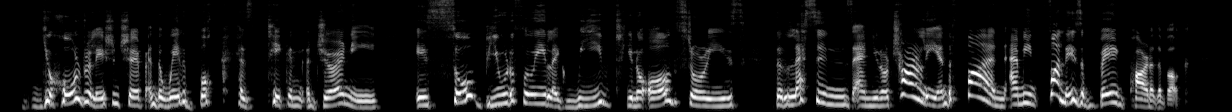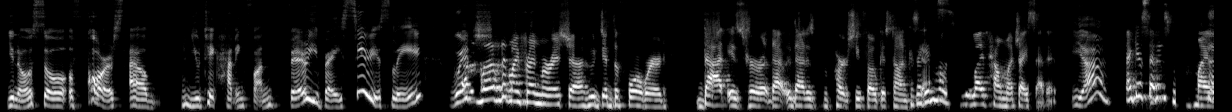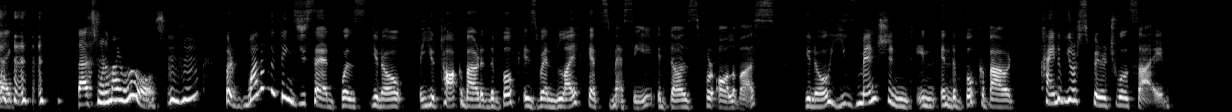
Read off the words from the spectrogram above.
your whole relationship and the way the book has taken a journey is so beautifully like weaved, you know, all the stories, the lessons, and, you know, Charlie and the fun. I mean, fun is a big part of the book, you know, so of course, um, you take having fun very, very seriously which I love that my friend Marisha, who did the foreword, that is her that that is the part she focused on because yes. I didn't really realize how much I said it. Yeah, I guess that is my like. that's one of my rules. Mm-hmm. But one of the things you said was, you know, you talk about in the book is when life gets messy. It does for all of us. You know, you've mentioned in in the book about kind of your spiritual side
